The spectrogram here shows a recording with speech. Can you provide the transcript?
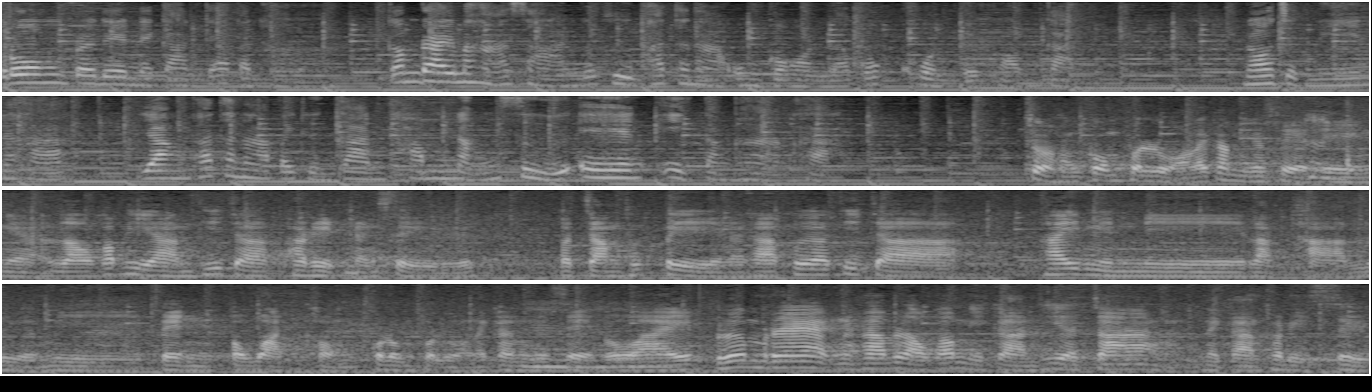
ตรงประเด็นในการแก้ปัญหา กำไรมหาศาลก็คือพัฒนาองค์กรแล้วก็คนไปพร้อมกัน นอกจากนี้นะคะยังพัฒนาไปถึงการทำหนังสือเองอีกต่างหากค่ะ ส่วนของกรมฝนหลวงและการบินเกษตรเองเนี่ยเราก็พยายามที่จะผลิตหนังสือประจำทุกปีนะครับเพื่อที่จะให้มันมีหลักฐานหรือมีเป็นประวัติของกรมฝนหลวงและการบินเกษตรเอาไว้ เริ่มแรกนะครับ เราก็มีการที่จะจ้างในการผลิตสื่อ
